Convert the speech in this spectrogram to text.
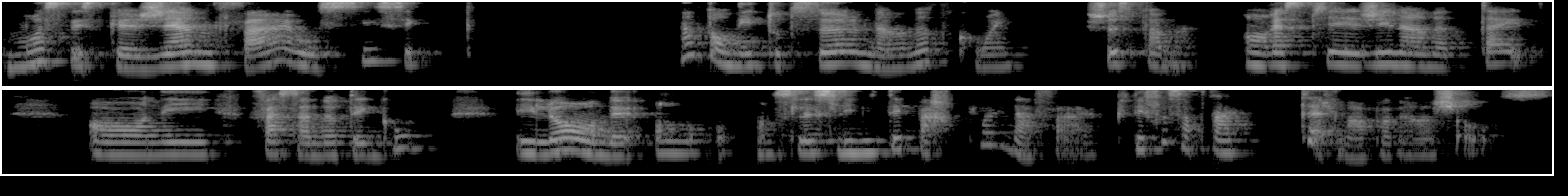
moi, c'est ce que j'aime faire aussi, c'est quand on est toute seule dans notre coin, justement, on reste piégé dans notre tête, on est face à notre ego. Et là, on, se laisse limiter par plein d'affaires. Puis des fois, ça prend tellement pas grand-chose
